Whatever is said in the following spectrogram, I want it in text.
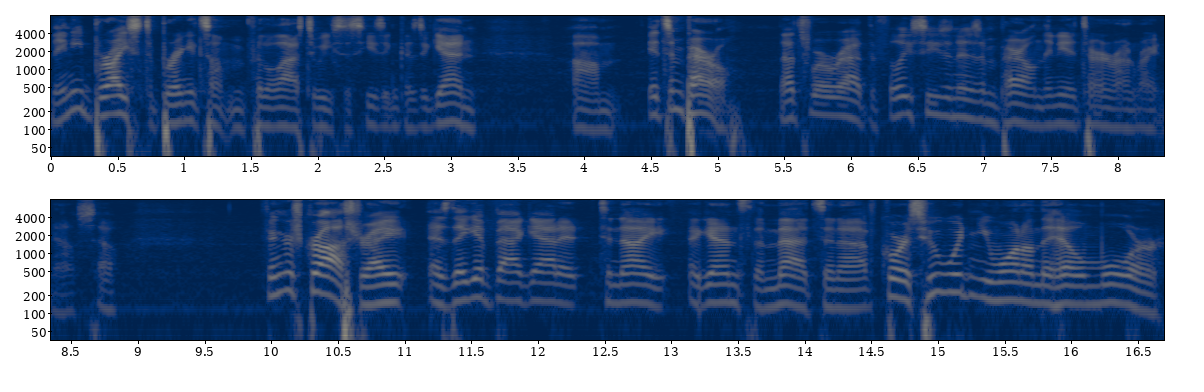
They need Bryce to bring it something for the last two weeks of the season because, again, um, it's in peril. That's where we're at. The Philly season is in peril, and they need to turn around right now. So, fingers crossed, right? As they get back at it tonight against the Mets. And, uh, of course, who wouldn't you want on the hill more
